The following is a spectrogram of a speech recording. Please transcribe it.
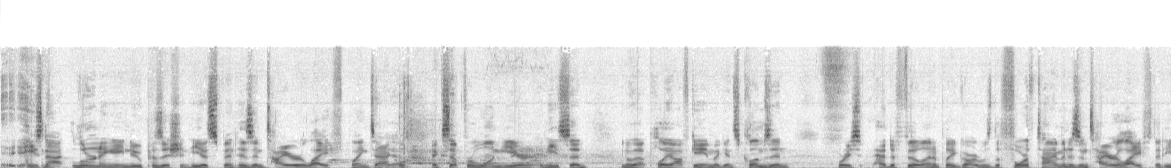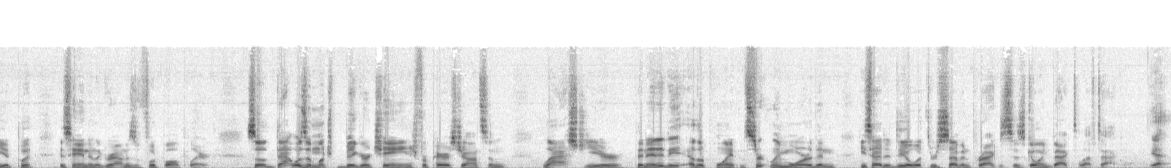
he's not learning a new position. He has spent his entire life playing oh, tackle, except for one year. And he said, you know, that playoff game against Clemson, where he had to fill in and play guard, was the fourth time in his entire life that he had put his hand in the ground as a football player. So that was a much bigger change for Paris Johnson last year than at any other point, and certainly more than he's had to deal with through seven practices going back to left tackle. Yeah,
